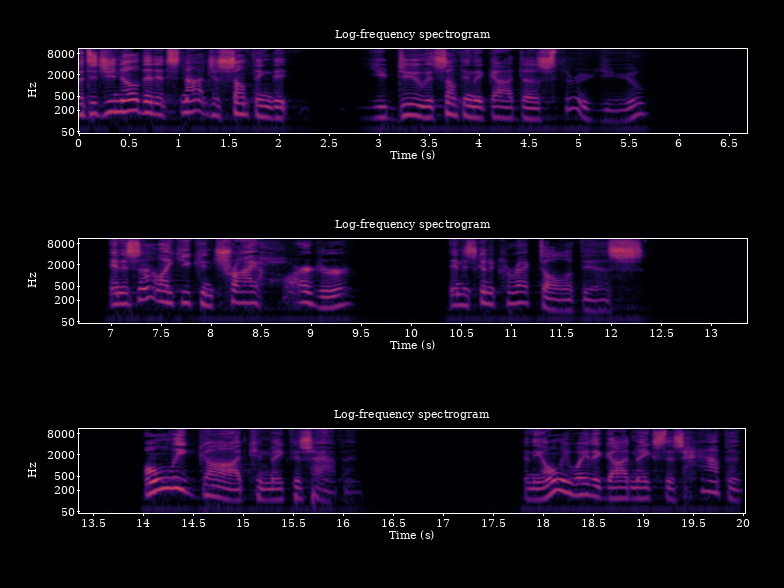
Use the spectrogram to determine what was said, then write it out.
But did you know that it's not just something that you do, it's something that God does through you? And it's not like you can try harder and it's going to correct all of this. Only God can make this happen. And the only way that God makes this happen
